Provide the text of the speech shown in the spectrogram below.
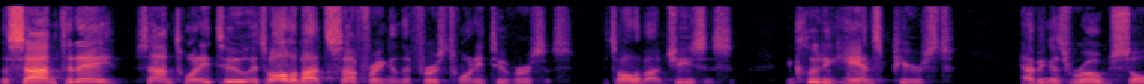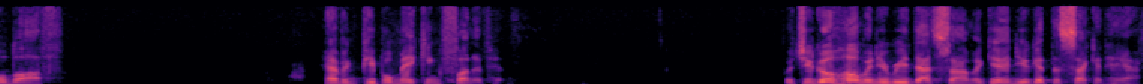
The psalm today, Psalm 22, it's all about suffering in the first 22 verses. It's all about Jesus, including hands pierced, having his robe sold off, having people making fun of him. But you go home and you read that psalm again, you get the second half.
